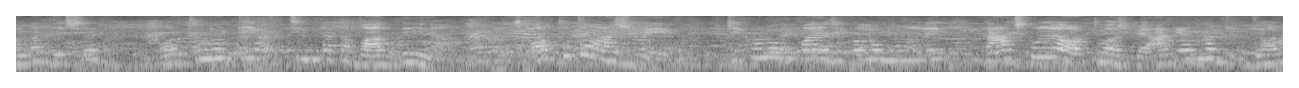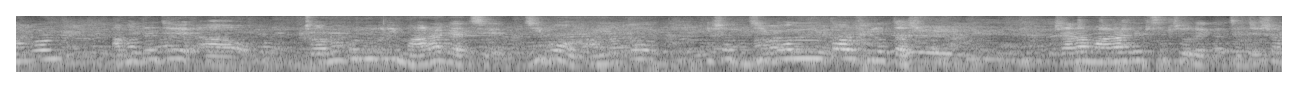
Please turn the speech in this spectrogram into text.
আমরা দেশের অর্থনৈতিক চিন্তাটা বাদ দিই না। অর্থ তো আসবে। যে কোনো উপায়ে যে কোনো মূল্যে কাজ করলে অর্থ আসবে। আগে আমরা জনগণ আমাদের যে জনগণগুলি মারা গেছে জীবন আমরা তো এসব জীবন তো আর ফেরত আসবে যারা মারা গেছে, চলে গেছে, যেসব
